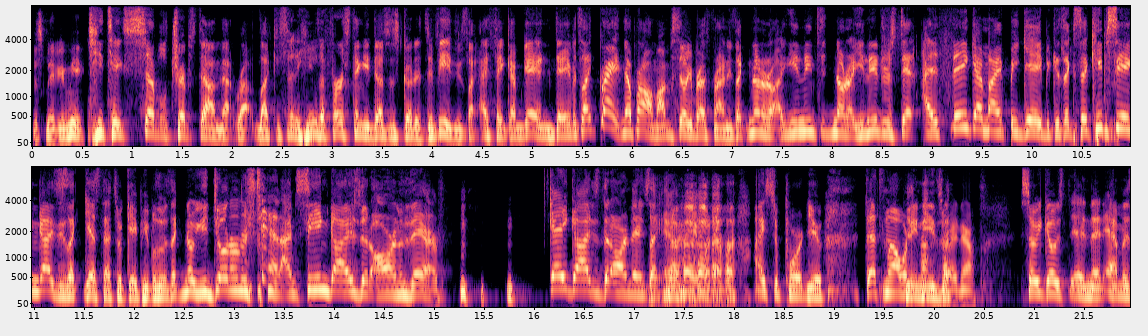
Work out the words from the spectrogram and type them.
this may be me. He takes several trips down that route. Like you said, he the first thing he does is go to David. He's like, I think I'm gay. And David's like, Great, no problem. I'm still your best friend. He's like, No, no, no. You need to no, no, you need to understand. I think I might be gay because like I keep seeing guys. He's like, Yes, that's what gay people do. He's like, No, you don't understand. I'm seeing guys that aren't there. gay guys that aren't. He's like, okay, whatever. I support you. That's not what he needs right now. So he goes, and then Emma,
